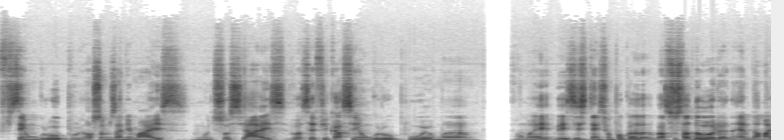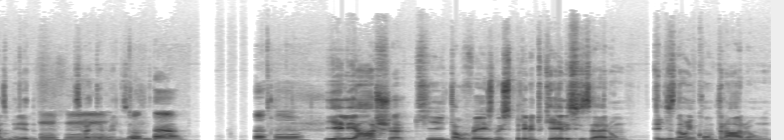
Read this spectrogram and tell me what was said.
sem um grupo, nós somos animais muito sociais, você ficar sem um grupo é uma, uma existência um pouco assustadora, né? Dá mais medo. Uhum. Você vai ter menos ajuda. Total. Aham. E ele acha que talvez no experimento que eles fizeram, eles não encontraram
